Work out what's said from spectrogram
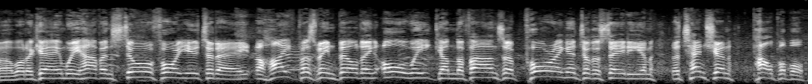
Well, what a game we have in store for you today. The hype has been building all week and the fans are pouring into the stadium. The tension palpable.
